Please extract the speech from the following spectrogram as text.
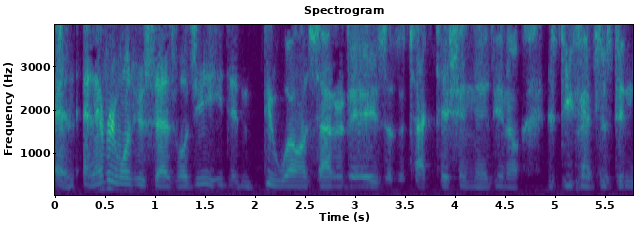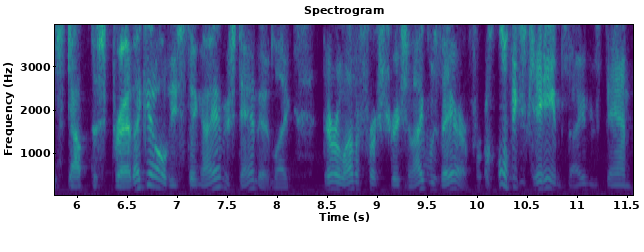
and and everyone who says, well, gee, he didn't do well on Saturdays as a tactician, as you know, his defenses didn't stop the spread. I get all these things. I understand it. Like there are a lot of frustration. I was there for all these games. I understand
